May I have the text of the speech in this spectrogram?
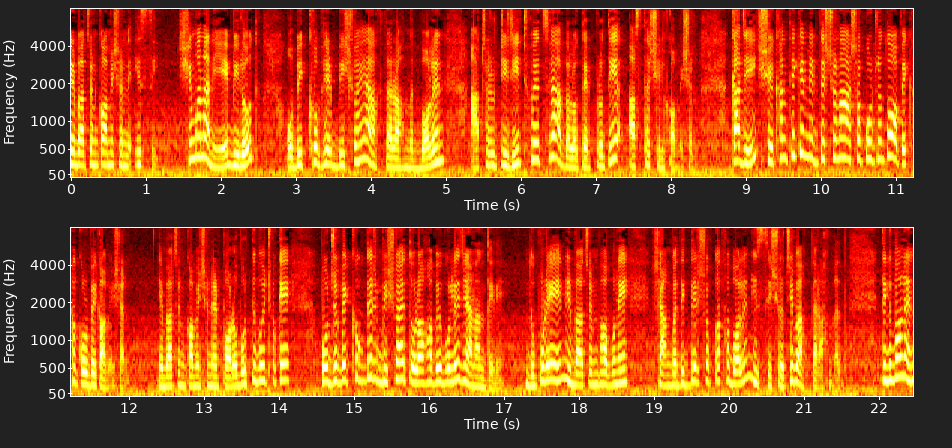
নির্বাচন কমিশন ইসি। সীমানা নিয়ে বিরোধ ও বিক্ষোভের বিষয়ে আখতার আহমেদ বলেন, আঠারোটি রিট হয়েছে আদালতের প্রতি আস্থাশীল কমিশন। কাজেই সেখান থেকে নির্দেশনা আসা পর্যন্ত অপেক্ষা করবে কমিশন। নির্বাচন কমিশনের পরবর্তী বৈঠকে পর্যবেক্ষকদের বিষয়ে তোলা হবে বলে জানান তিনি। দুপুরে নির্বাচন ভবনে সাংবাদিকদের সব কথা বলেন ইসি সচিব আক্তার আহমেদ। তিনি বলেন,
